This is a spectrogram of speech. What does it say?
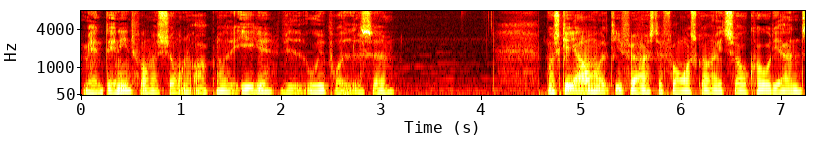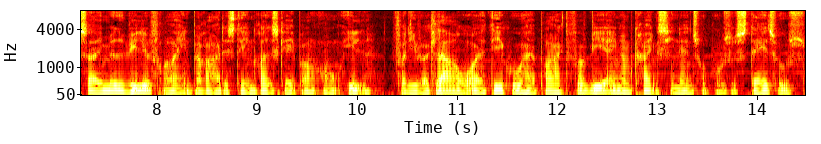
men denne information opnåede ikke vid udbredelse. Måske afholdt de første forskere i Tsokodian sig med vilje fra at indberette stenredskaber og ild, for de var klar over, at det kunne have bragt forvirring omkring sin antropos status.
